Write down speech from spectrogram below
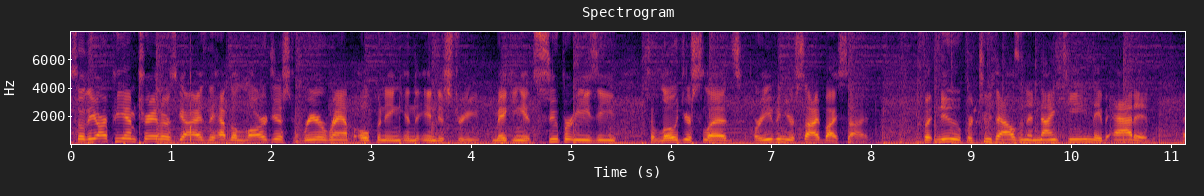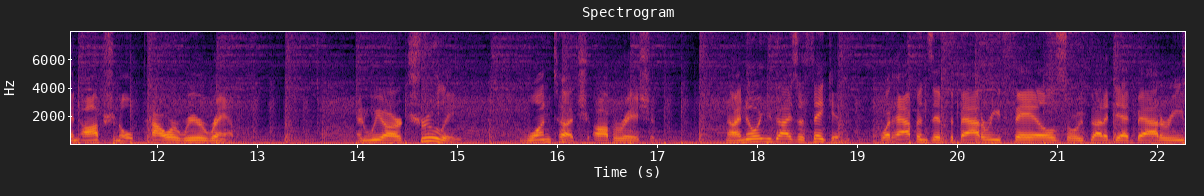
So the RPM trailers, guys, they have the largest rear ramp opening in the industry, making it super easy to load your sleds or even your side-by-side. -side. But new for 2019, they've added an optional power rear ramp. And we are truly one-touch operation. Now I know what you guys are thinking. What happens if the battery fails or we've got a dead battery?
